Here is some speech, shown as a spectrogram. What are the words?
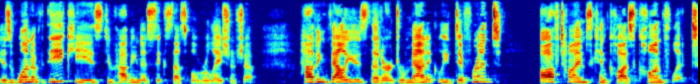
is one of the keys to having a successful relationship. Having values that are dramatically different oftentimes can cause conflict.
